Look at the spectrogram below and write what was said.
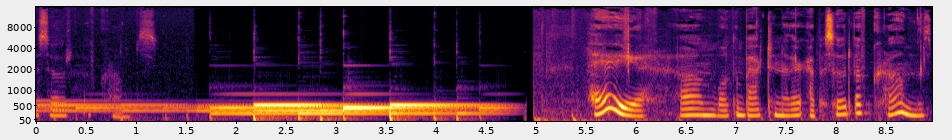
episode of Crumbs. Hey, um, welcome back to another episode of Crumbs.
